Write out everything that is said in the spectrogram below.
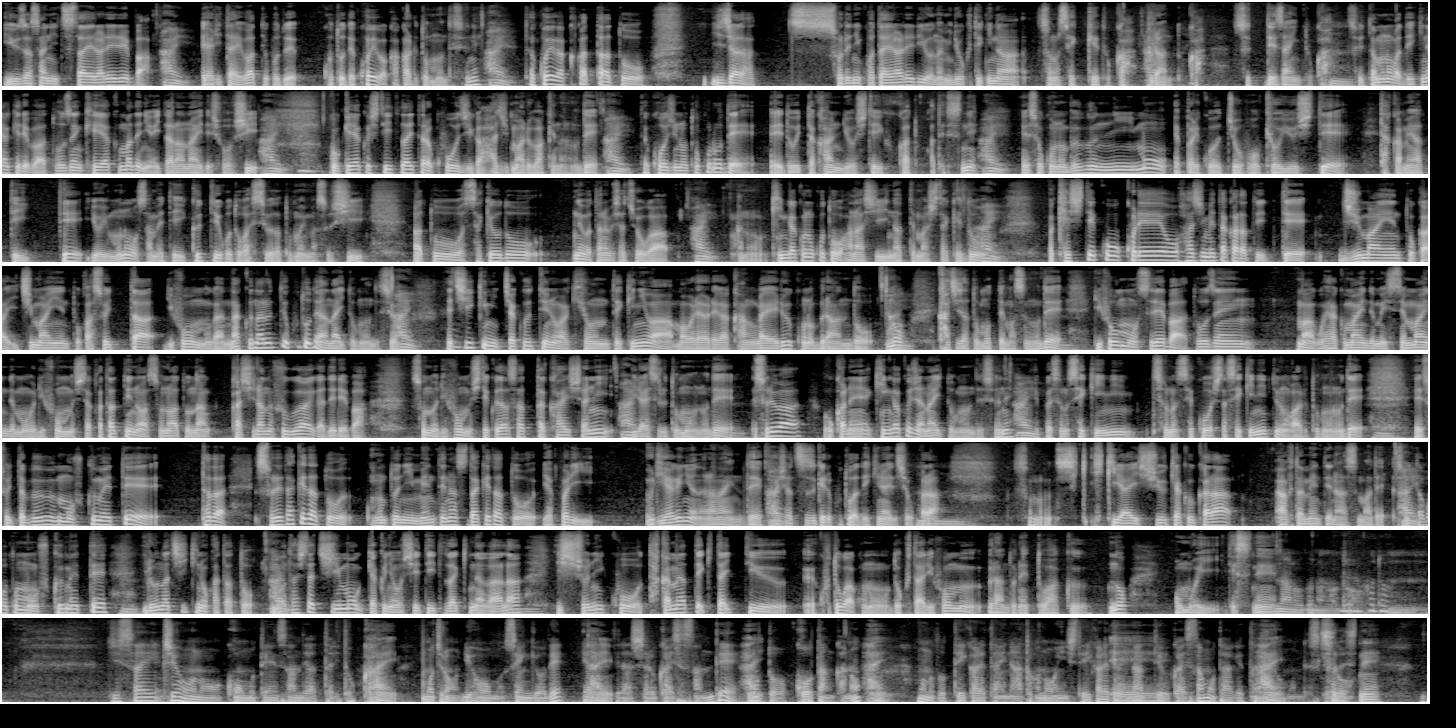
ユーザーさんに伝えられれば、はい、やりたいわっていうことでことで声はかかると思うんですよね。はい。声がかかった後じゃあそれに応えられるような魅力的なその設計とかプランとか、そういデザインとか、そういったものができなければ当然契約までには至らないでしょうし、はい、ご契約していただいたら工事が始まるわけなので,、はい。で工事のところでえーどういった管理をしていくかとかですね、はい。えーそこの部分にもやっぱりこう情報を共有して高め合っていって良いものを収めていくっていうことが必要だと思いますしあと先ほど、ね、渡辺社長がはい、あの金額のことをお話になってましたけど、はい。まあ決してこうこれを始めたからといって10万円とか1万円とかそういったリフォームがなくなるっていうことではないと思うんですよ。はい。で地域密着っていうのが基本的にはまあ我々が考えるこのブランドのはい。価値だと思ってますので、リフォームをすれば当然まあ500万円でも1000万円でもリフォームした方っていうのはその後何かしらの不具合が出ればそのリフォームしてくださった会社に依頼すると思うので、それはお金金額じゃないと思うんですよね、はい。やっぱりその責任その施工した責任っていうのがあると思うので、えーそういった部分も含めてただそれだけだと本当にメンテナンスだけだとやっぱり売り上げにはならないので、会社続けることはできないでしょうから、その引き合い、集客からアフターメンテナンスまで、そういったことも含めて、いろんな地域の方と、私たちも逆に教えていただきながら、一緒にこう高め合っていきたいっていうことが、このドクターリフォームブランドネットワークの思いですね。なるほど、なるほど。なるほど。うん。実際、地方の工務店さんであったりとか、はい。もちろんリフォーム専業でやられてらっしゃる会社さんで、はい。もっと高単価のはい。ものを取っていかれたいなとか、納品していかれたいなっていう会社さんもターゲットになると思うんですけど、そうですね。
